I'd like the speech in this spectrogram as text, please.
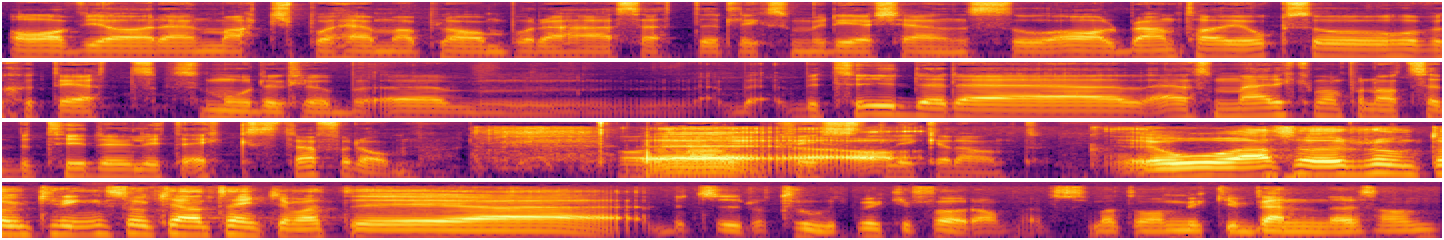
avgöra en match på hemmaplan på det här sättet, liksom hur det känns. Och Ahlbrandt har ju också HV71 som moderklubb. Eh, betyder det, alltså märker man på något sätt, betyder det lite extra för dem? Eh, Almqvist ja. likadant. Jo, alltså runt omkring så kan jag tänka mig att det eh, betyder otroligt mycket för dem eftersom att de har mycket vänner som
